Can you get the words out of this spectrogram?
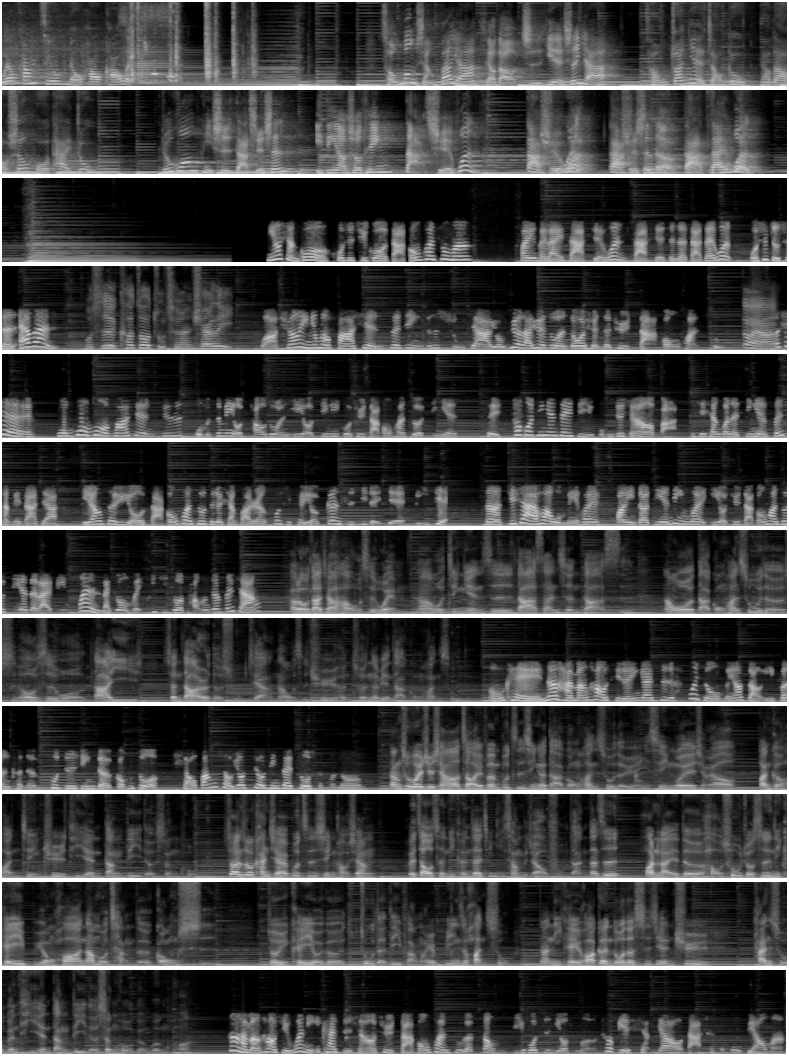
Welcome to Know How College。从梦想发芽聊到职业生涯，从专业角度聊到生活态度。如果你是大学生，一定要收听《大学问》。大学问，大学生的大灾问。你有想过或是去过打工换宿吗？欢迎回来《大学问》，大学生的大灾问。我是主持人 Evan，我是客座主持人 Shirley。哇，Shirley，你有没有发现最近就是暑假，有越来越多人都会选择去打工换宿？对啊，而且我默默发现，其实我们身边有超多人也有经历过去打工换宿的经验。所以透过今天这一集，我们就想要把这些相关的经验分享给大家，也让对于有打工换宿这个想法的人，或许可以有更实际的一些理解。那接下来的话，我们也会欢迎到今天另一位也有去打工换宿经验的来宾 Wen 来跟我们一起做讨论跟分享。Hello，大家好，我是 Wayne。那我今年是大三升大四。那我打工换宿的时候是我大一升大二的暑假。那我是去恒春那边打工换宿的。OK，那还蛮好奇的，应该是为什么我们要找一份可能不知心的工作？小帮手又究竟在做什么呢？当初会去想要找一份不知心的打工换宿的原因，是因为想要换个环境去体验当地的生活。虽然说看起来不知心，好像会造成你可能在经济上比较有负担，但是换来的好处就是你可以不用花那么长的工时，就可以有一个住的地方嘛。因为毕竟是换宿，那你可以花更多的时间去探索跟体验当地的生活跟文化。那还蛮好奇，问你一开始想要去打工换宿的动机，或是你有什么特别想要达成的目标吗？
